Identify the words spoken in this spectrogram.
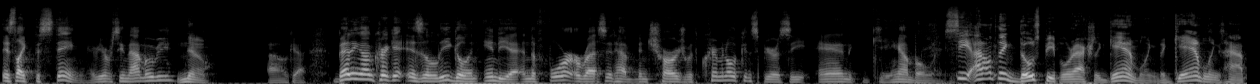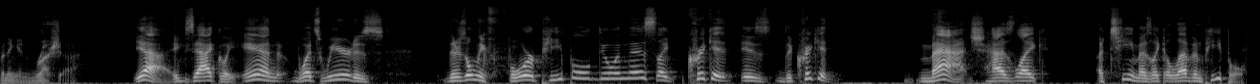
is like the Sting. Have you ever seen that movie? No. Oh, okay. Betting on cricket is illegal in India, and the four arrested have been charged with criminal conspiracy and gambling. See, I don't think those people are actually gambling. The gambling's happening in Russia. Yeah, exactly. And what's weird is there's only four people doing this. Like cricket is the cricket match has like a team has like 11 people.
